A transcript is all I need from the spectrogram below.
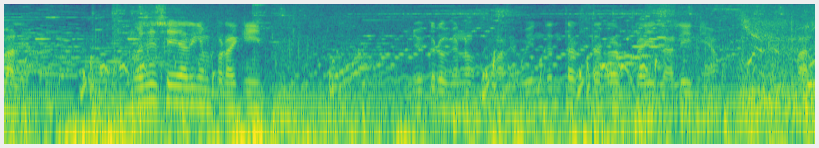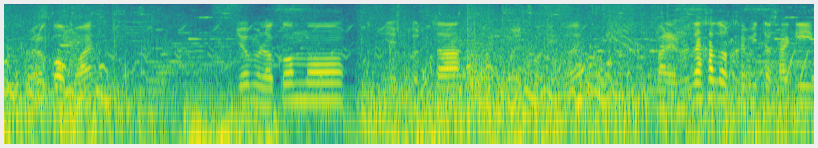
Vale. No sé si hay alguien por aquí. Yo creo que no. Vale, voy a intentar cerrar por ahí la línea. Vale, me lo como, ¿eh? Yo me lo como y esto está muy jodido, ¿eh? Vale, nos deja dos gemitas aquí.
